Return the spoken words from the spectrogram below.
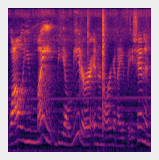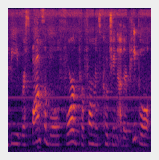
while you might be a leader in an organization and be responsible for performance coaching other people,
